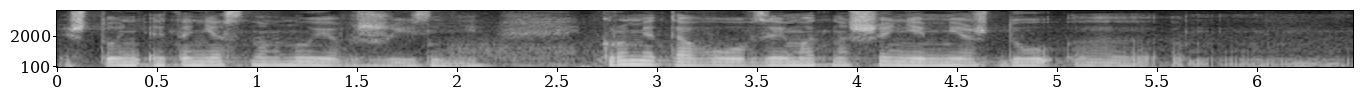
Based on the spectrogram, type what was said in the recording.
и что это не основное в жизни. Кроме того, взаимоотношения между э, м,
